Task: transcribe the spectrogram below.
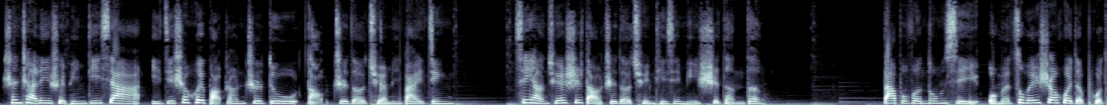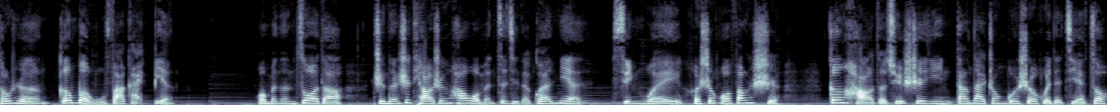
生产力水平低下，以及社会保障制度导致的全民拜金，信仰缺失导致的群体性迷失等等。大部分东西，我们作为社会的普通人根本无法改变。我们能做的，只能是调整好我们自己的观念、行为和生活方式。更好的去适应当代中国社会的节奏，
